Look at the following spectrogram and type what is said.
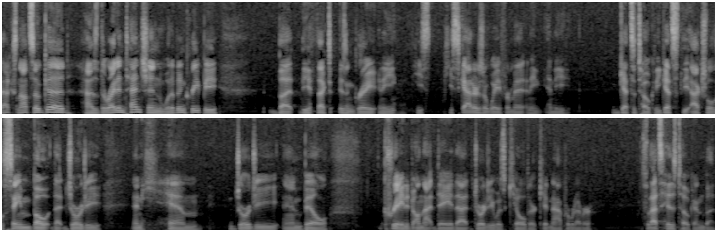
effect's not so good. Has the right intention, would have been creepy, but the effect isn't great, and he he he scatters away from it, and he and he gets a token. He gets the actual the same boat that Georgie and him, Georgie and Bill created on that day that Georgie was killed or kidnapped or whatever. So that's his token, but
